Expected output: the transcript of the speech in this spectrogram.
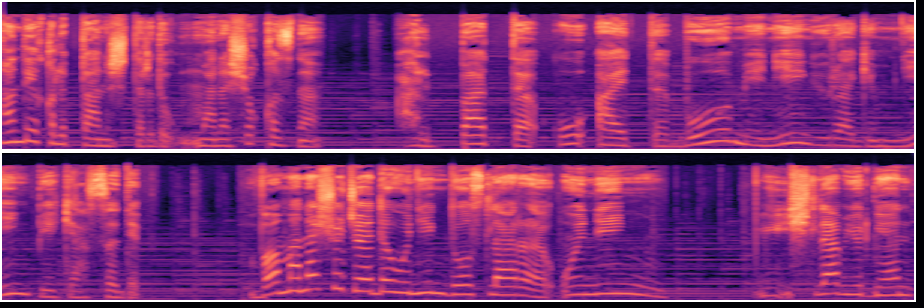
qanday qilib tanishtirdi mana shu qizni? Albatta u aytdi bu mening yuragimning bekasi deb. Va mana shu joyda uning do'stlari uning ishlab yurgan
